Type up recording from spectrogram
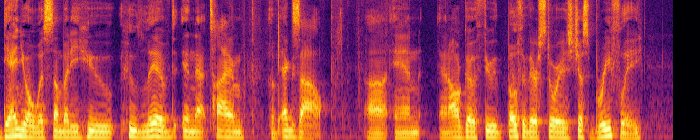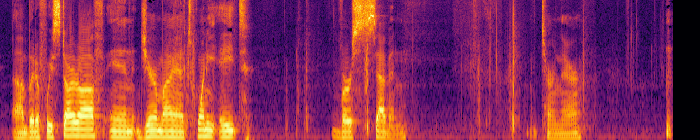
Daniel was somebody who who lived in that time of exile, uh, and and I'll go through both of their stories just briefly. Uh, but if we start off in Jeremiah 28, verse 7 turn there.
